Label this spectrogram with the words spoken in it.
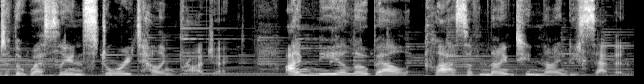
to the Wesleyan Storytelling Project. I'm Nia Lobel, class of 1997.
